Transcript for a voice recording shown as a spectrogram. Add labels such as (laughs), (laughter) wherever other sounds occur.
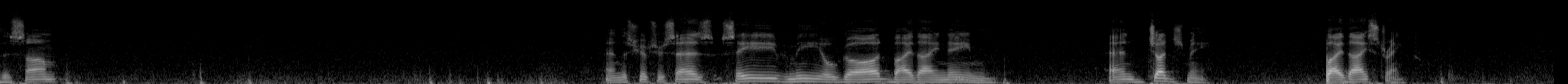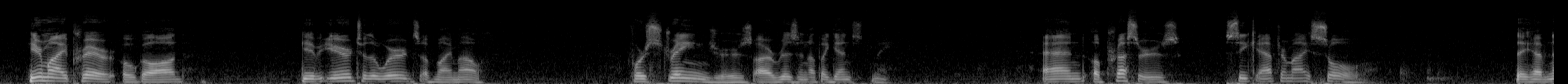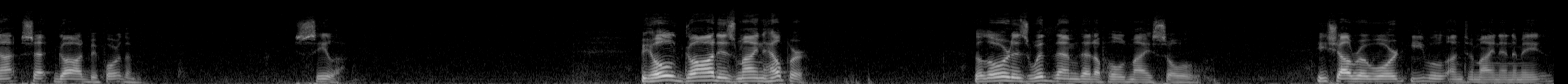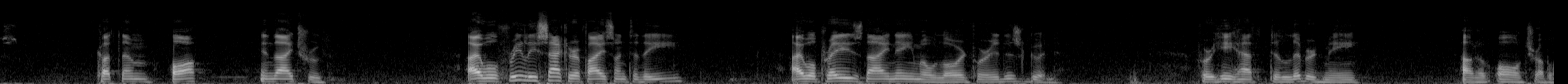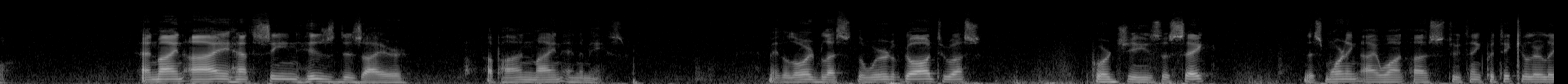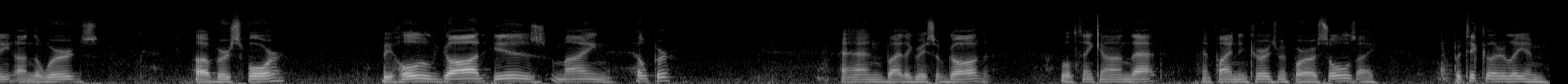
the psalm. And the scripture says, Save me, O God, by thy name, and judge me by thy strength. Hear my prayer, O God. Give ear to the words of my mouth. For strangers are risen up against me, and oppressors seek after my soul. They have not set God before them. Selah. Behold, God is mine helper. The Lord is with them that uphold my soul. He shall reward evil unto mine enemies, cut them off in thy truth. I will freely sacrifice unto thee. I will praise thy name, O Lord, for it is good. For he hath delivered me out of all trouble. And mine eye hath seen his desire upon mine enemies. May the Lord bless the word of God to us for Jesus' sake. This morning I want us to think particularly on the words of verse 4 Behold, God is mine helper. And by the grace of God, we'll think on that and find encouragement for our souls. I particularly am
